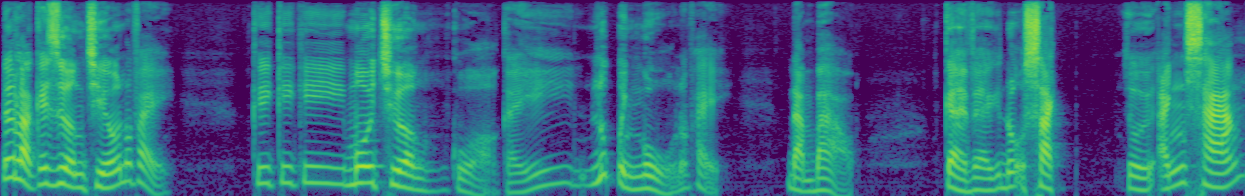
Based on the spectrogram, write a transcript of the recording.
Tức là cái giường chiếu nó phải cái cái cái môi trường của cái lúc mình ngủ nó phải đảm bảo, kể về cái độ sạch, rồi ánh sáng.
